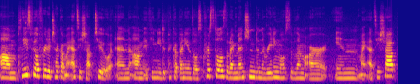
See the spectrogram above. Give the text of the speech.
Um, please feel free to check out my Etsy shop too. And um, if you need to pick up any of those crystals that I mentioned in the reading, most of them are in my Etsy shop.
